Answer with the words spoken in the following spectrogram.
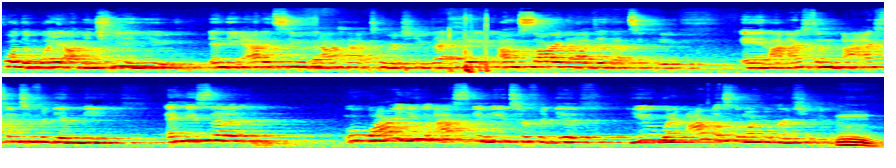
for the way I've been treating you and the attitude that I had towards you, that hate. I'm sorry that I did that to you. And I asked him, I asked him to forgive me. And he said, Well, why are you asking me to forgive you when I was the one who hurt you? Mm.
